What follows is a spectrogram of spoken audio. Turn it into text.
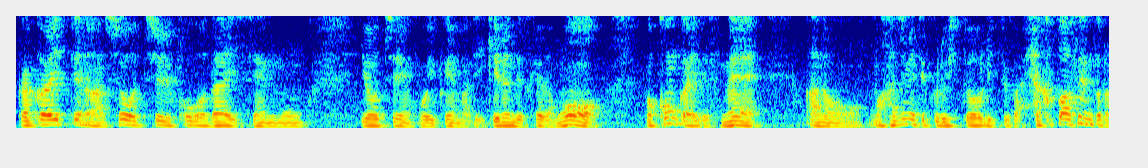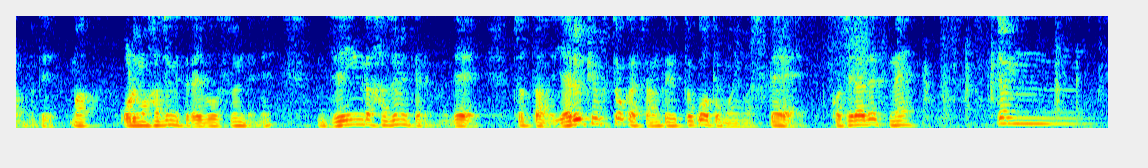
学割っていうのは小中高大専門幼稚園保育園まで行けるんですけども、まあ、今回ですねあの、まあ、初めて来る人率が100%なので、まあ、俺も初めてライブをするんでね全員が初めてなのでちょっとやる曲とかちゃんと言っとこうと思いましてこちらですね。じゃん。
